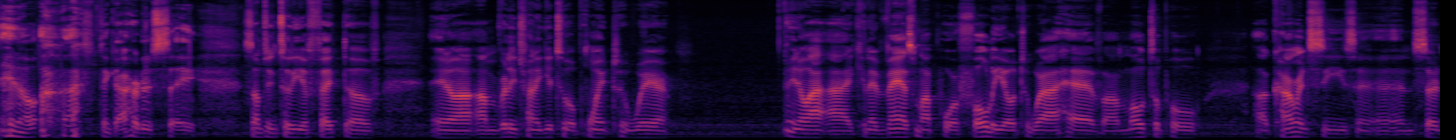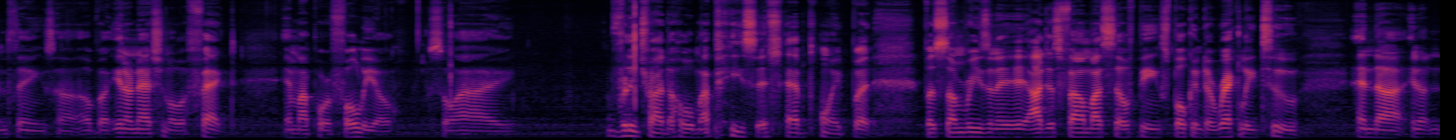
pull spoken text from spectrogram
you know, I think I heard her say something to the effect of, you know, I, am really trying to get to a point to where, you know, I, I can advance my portfolio to where I have uh, multiple uh, currencies and, and, certain things uh, of an international effect in my portfolio. So I really tried to hold my peace at that point, but for some reason, it, I just found myself being spoken directly to, and uh, you know,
